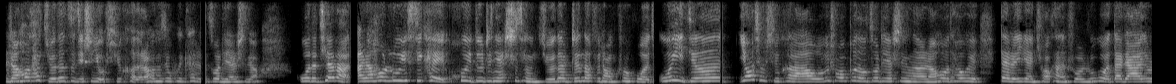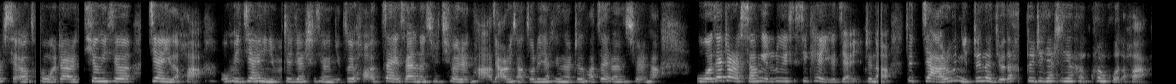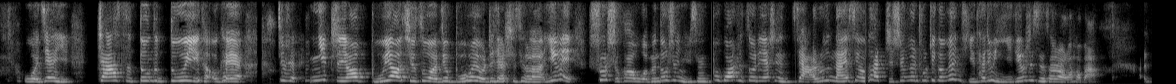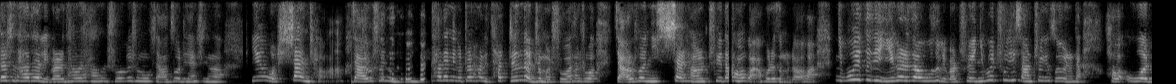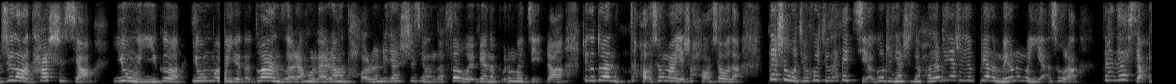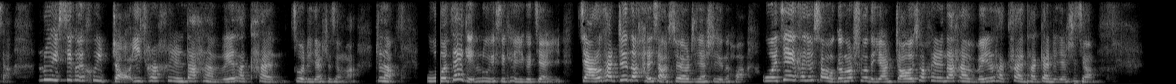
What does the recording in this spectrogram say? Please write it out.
然后他觉得自己是有许可的，然后他就会开始做这件事情。我的天呐啊！然后路易 C K 会对这件事情觉得真的非常困惑。我已经要求许可了，我为什么不能做这件事情呢？然后他会带着一点调侃的说：“如果大家就是想要从我这儿听一些建议的话，我会建议你们这件事情，你最好再三的去确认它。假如你想做这件事情的真的话，再三的确认它。我在这儿想给路易 C K 一个建议，真的，就假如你真的觉得对这件事情很困惑的话，我建议。” Just don't do it, OK？就是你只要不要去做，就不会有这件事情了。因为说实话，我们都是女性，不光是做这件事情。假如男性他只是问出这个问题，他就已经是性骚扰了，好吧？但是他在里边，他会还会说，为什么我想要做这件事情呢？因为我擅长啊。假如说你他在那个专场里，他真的这么说，他说，假如说你擅长吹单簧管或者怎么着的话，你不会自己一个人在屋子里边吹，你会出去想吹给所有人看。好吧，我知道他是想用一个幽默一点的段子，然后来让讨论这件事情的氛围变得不这么紧张。这个段子好笑吗？也是好笑的，但是我就会觉得他在解构这件事情，好像这件事情变得没有那么严肃了。但是你再想一下，路易 C K 会找一圈黑人大汉围着他看做这件事情吗？真的，我再给路易 C K 一个建议：假如他真的很想炫耀这件事情的话，我建议他就像我刚刚说的一样，找一圈黑人大汉围着他看他干这件事情。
